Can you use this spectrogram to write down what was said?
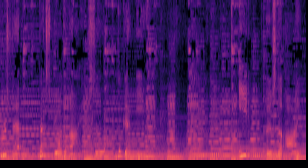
First step, let's draw the eye. So, look at E. E is the eye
